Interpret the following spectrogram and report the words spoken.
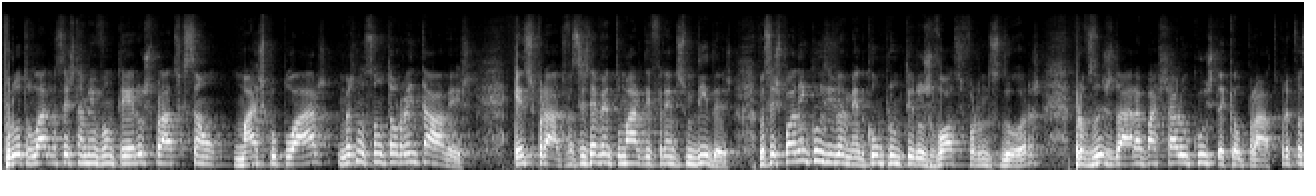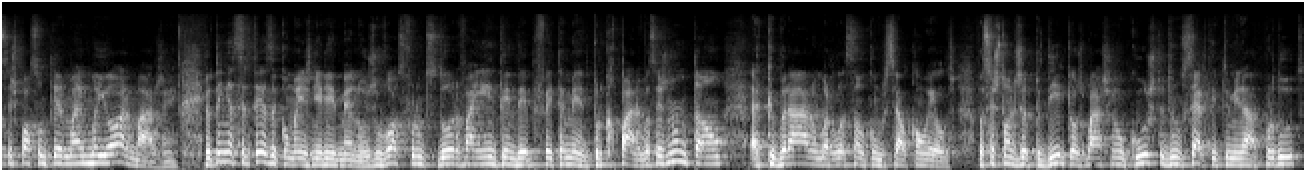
Por outro lado, vocês também vão ter os pratos que são mais populares, mas não são tão rentáveis. Esses pratos, vocês devem tomar diferentes medidas. Vocês podem, inclusivamente, comprometer os vossos fornecedores para vos ajudar a baixar o custo daquele prato, para que vocês possam ter maior margem. Eu tenho a certeza que, com a engenharia de menus, o vosso fornecedor vai entender perfeitamente, porque reparem, vocês não estão a quebrar uma relação comercial com eles. Vocês estão-lhes a pedir que eles baixem o custo de um certo e determinado produto,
